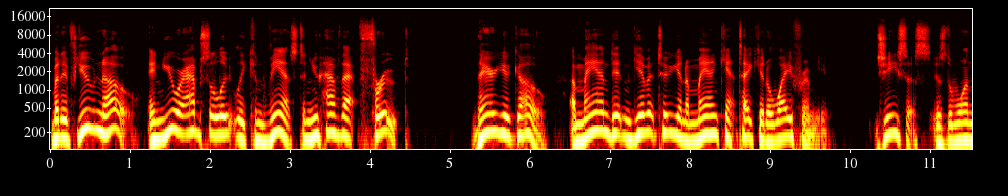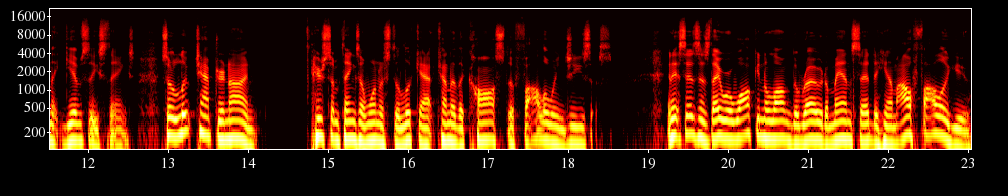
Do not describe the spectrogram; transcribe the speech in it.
But if you know and you are absolutely convinced and you have that fruit, there you go. A man didn't give it to you, and a man can't take it away from you. Jesus is the one that gives these things. So, Luke chapter 9, here's some things I want us to look at kind of the cost of following Jesus. And it says, as they were walking along the road, a man said to him, I'll follow you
